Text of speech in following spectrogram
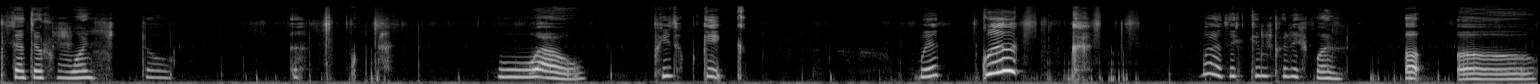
Because there's one door. Wow. Piece of cake. Quick, quick. Wow, this can pretty fun. Uh oh.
